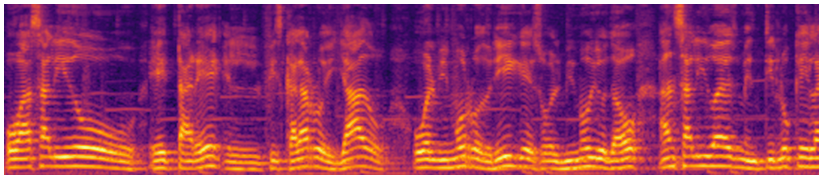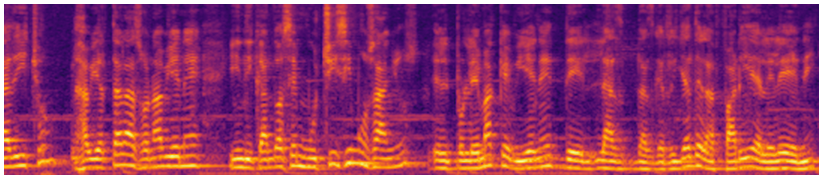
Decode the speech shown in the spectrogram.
o ha salido eh, Tarek, el fiscal arrodillado o el mismo Rodríguez o el mismo Diosdado han salido a desmentir lo que él ha dicho. Javier Tarazona viene indicando hace muchísimos años el problema que viene de las, las guerrillas de la FARC y del ELN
